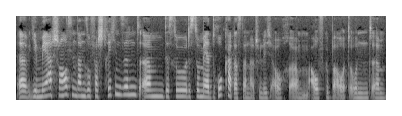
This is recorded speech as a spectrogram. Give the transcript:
äh, je mehr Chancen dann so verstrichen sind, ähm, desto, desto mehr Druck hat das dann natürlich auch ähm, aufgebaut. Und ähm,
